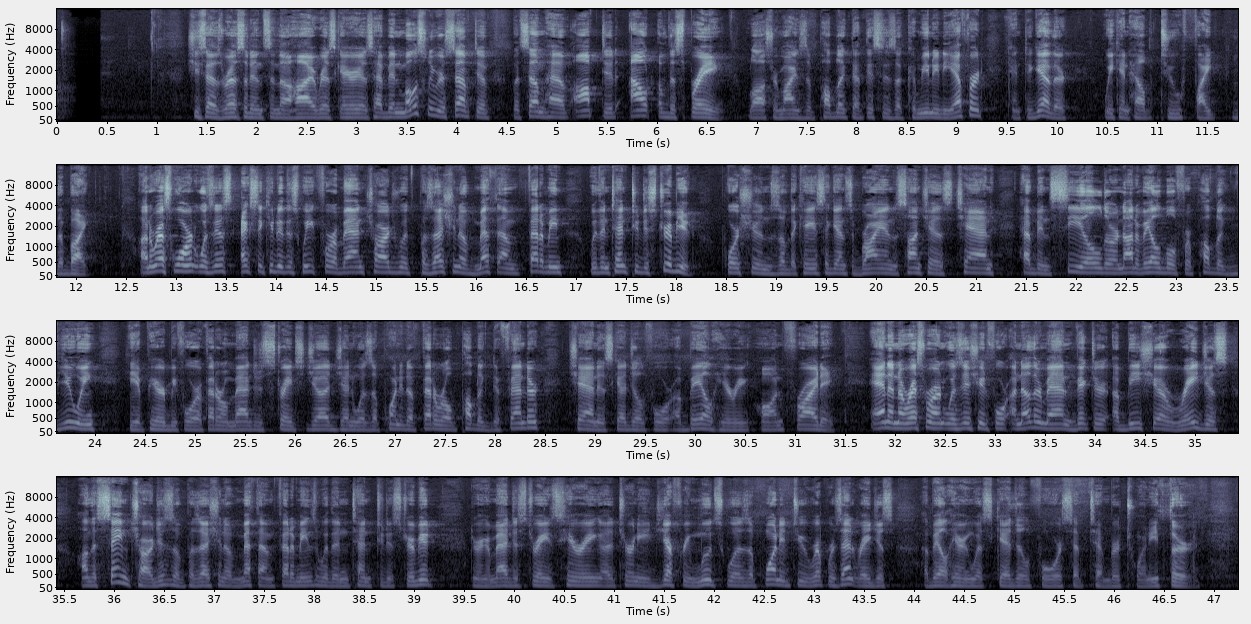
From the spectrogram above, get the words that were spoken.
She says residents in the high risk areas have been mostly receptive, but some have opted out of the spraying. Bloss reminds the public that this is a community effort, and together we can help to fight the bite. An arrest warrant was this executed this week for a man charged with possession of methamphetamine with intent to distribute. Portions of the case against Brian Sanchez Chan have been sealed or not available for public viewing. He appeared before a federal magistrate's judge and was appointed a federal public defender. Chan is scheduled for a bail hearing on Friday. And an arrest warrant was issued for another man, Victor Abisha Regis, on the same charges of possession of methamphetamines with intent to distribute. During a magistrate's hearing, attorney Jeffrey Moots was appointed to represent Regis. A bail hearing was scheduled for September 23rd.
